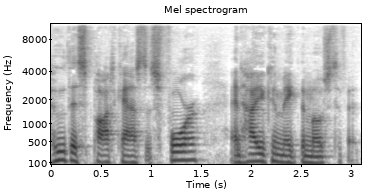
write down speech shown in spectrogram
who this podcast is for and how you can make the most of it.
